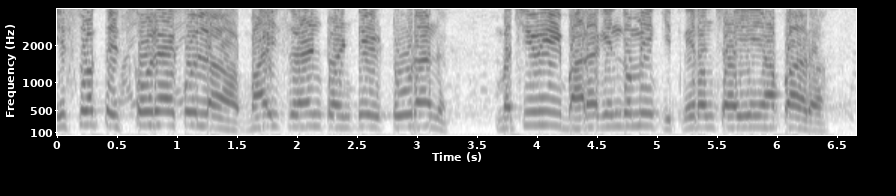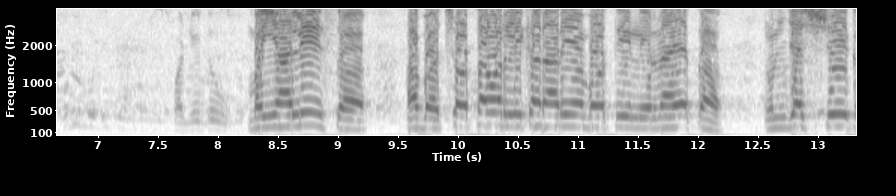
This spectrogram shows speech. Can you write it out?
इस वक्त स्कोर है कुल 22 रन 22 रन। बची हुई 12 गेंदों में कितने रन चाहिए यहाँ पर? बयालीस। अब चौथा ओवर लेकर आ रहे हैं बहुत ही निर्णायक शेख।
